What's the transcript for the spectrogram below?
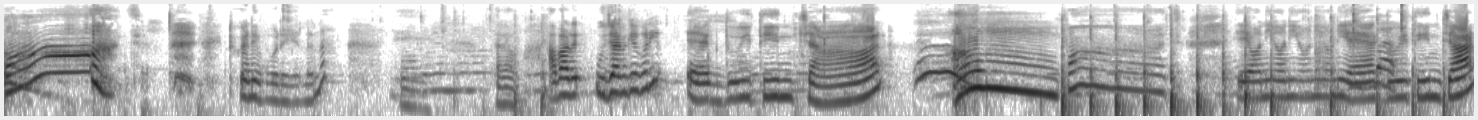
পাঁচ। একটুখানি পড়ে গেল না। দাঁড়াও। আবার উজানকে করি। এক, দুই, তিন, চার। আম, পাঁচ। এ, অনি অনি অনি অনি। এক, দুই, তিন, চার।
